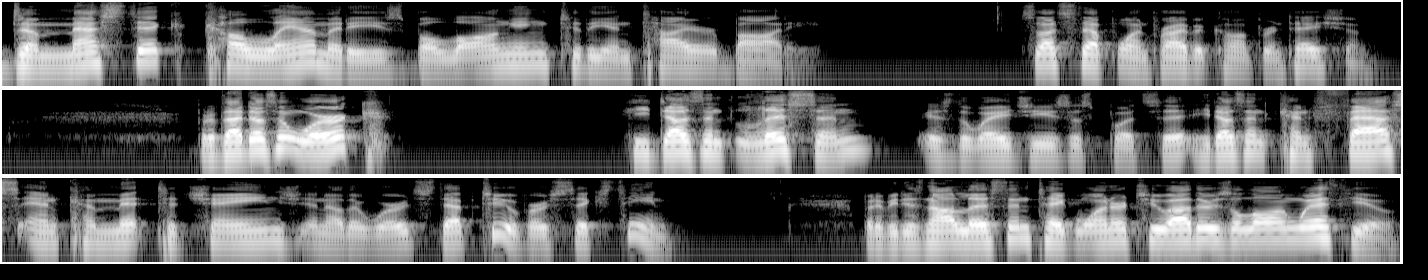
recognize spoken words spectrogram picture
domestic calamities belonging to the entire body. So that's step one private confrontation. But if that doesn't work, he doesn't listen, is the way Jesus puts it. He doesn't confess and commit to change, in other words. Step two, verse 16. But if he does not listen, take one or two others along with you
